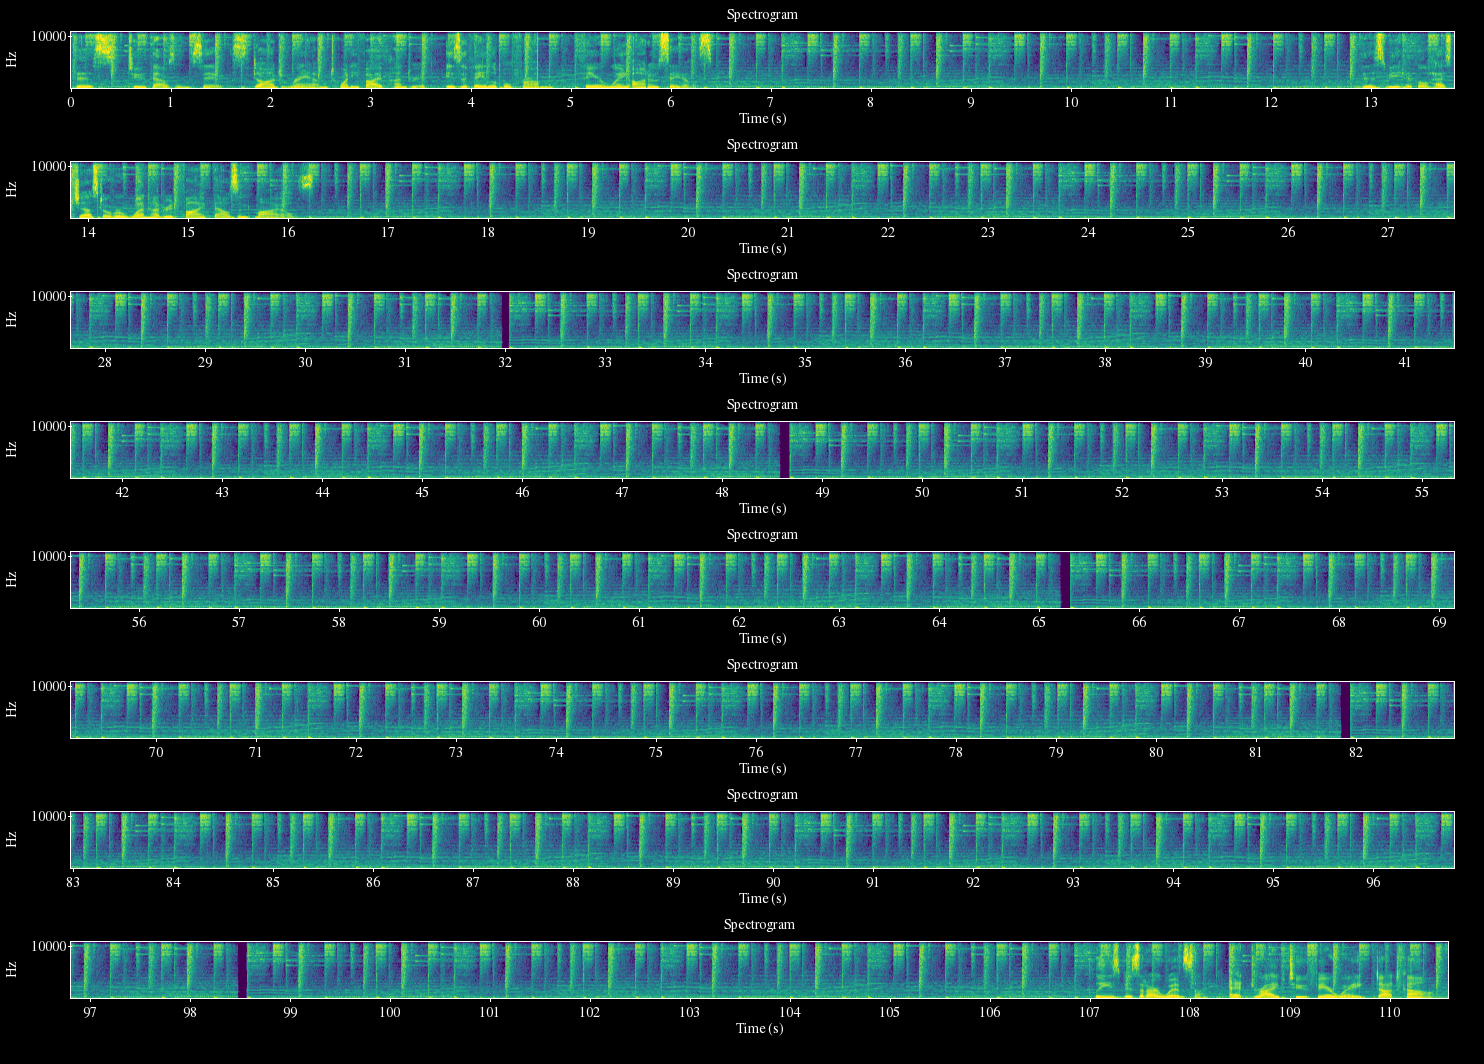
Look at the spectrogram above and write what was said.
This 2006 Dodge Ram 2500 is available from Fairway Auto Sales. This vehicle has just over 105,000 miles. Please visit our website at drive2fairway.com.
